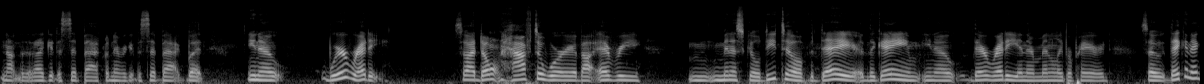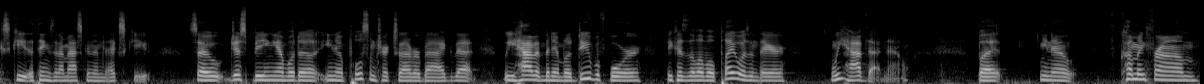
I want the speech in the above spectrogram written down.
not that I get to sit back. I never get to sit back, but you know we're ready. So I don't have to worry about every minuscule detail of the day or the game. You know they're ready and they're mentally prepared, so they can execute the things that I'm asking them to execute. So just being able to, you know, pull some tricks out of our bag that we haven't been able to do before because the level of play wasn't there, we have that now. But, you know, coming from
